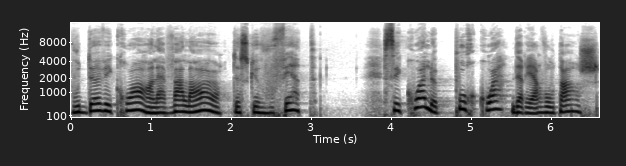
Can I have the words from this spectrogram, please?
Vous devez croire en la valeur de ce que vous faites. C'est quoi le pourquoi derrière vos tâches?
